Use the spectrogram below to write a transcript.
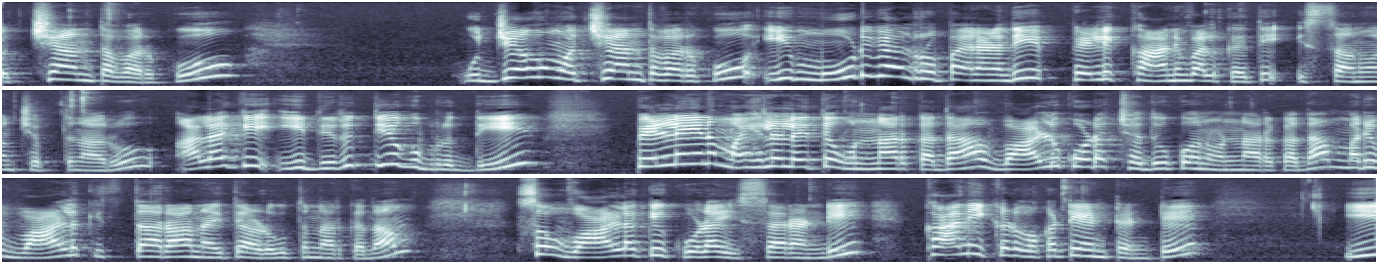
వచ్చేంత వరకు ఉద్యోగం వచ్చేంత వరకు ఈ మూడు వేల రూపాయలు అనేది పెళ్ళి కాని వాళ్ళకైతే ఇస్తాను అని చెప్తున్నారు. అలాగే ఈ నిరుద్యోగ వృద్ధి పెళ్ళైన మహిళలు అయితే ఉన్నారు కదా వాళ్ళు కూడా చదువుకొని ఉన్నారు కదా మరి వాళ్ళకి ఇస్తారా అని అయితే అడుగుతున్నారు కదా. సో వాళ్ళకి కూడా ఇస్తారండి. కానీ ఇక్కడ ఒకటి ఏంటంటే ఈ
